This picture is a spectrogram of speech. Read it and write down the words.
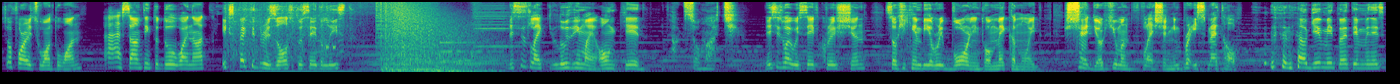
so far it's 1 to 1. Ah, something to do, why not? Expected results to say the least. This is like losing my own kid. It hurts so much. This is why we save Christian, so he can be reborn into a mechanoid. Shed your human flesh and embrace metal. now give me 20 minutes.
